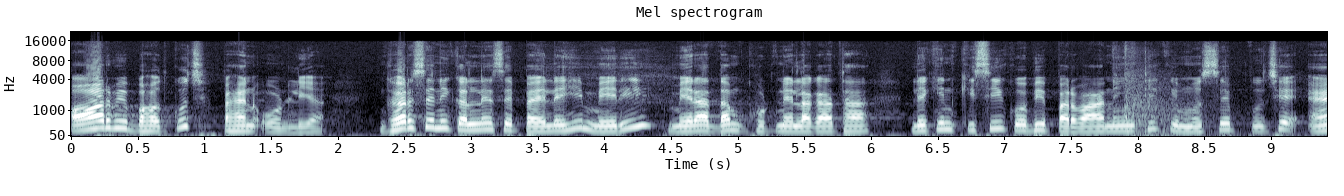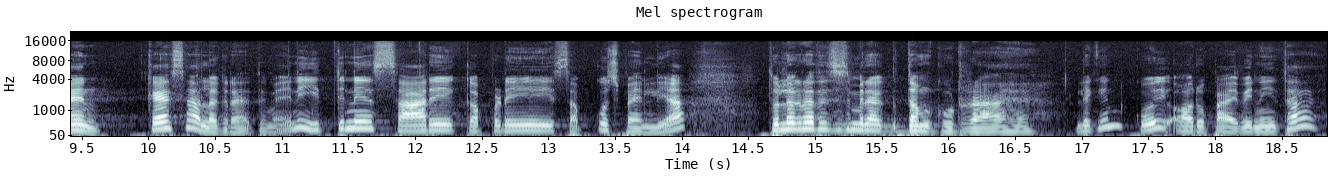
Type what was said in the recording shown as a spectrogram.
और भी बहुत कुछ पहन ओढ़ लिया। घर से निकलने से पहले ही मेरी, मेरा दम घुटने लगा था। लेकिन किसी को भी परवाह नहीं थी कि मुझसे पूछे, एन, कैसा लग रहा है तुम्हें? यानी इतने सारे कपड़े, सब कुछ पहन लिया तो लग रहा था जैसे मेरा दम घुट रहा है। लेकिन कोई और उपाय भी नहीं था।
